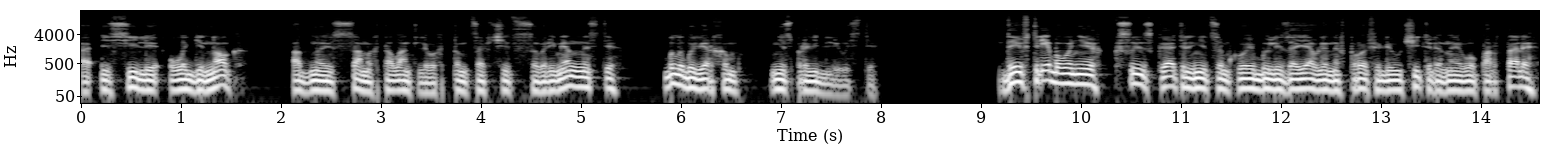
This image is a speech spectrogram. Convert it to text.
а Исили Лагинок, одной из самых талантливых танцовщиц современности, было бы верхом несправедливости. Да и в требованиях к соискательницам, кое были заявлены в профиле учителя на его портале,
